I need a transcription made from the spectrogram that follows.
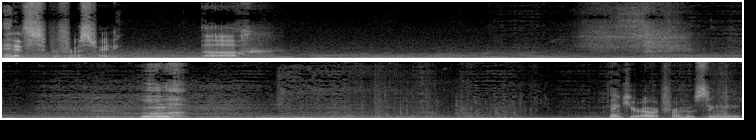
And it's super frustrating. Ugh. Ooh. Thank you, Robert, for hosting me.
